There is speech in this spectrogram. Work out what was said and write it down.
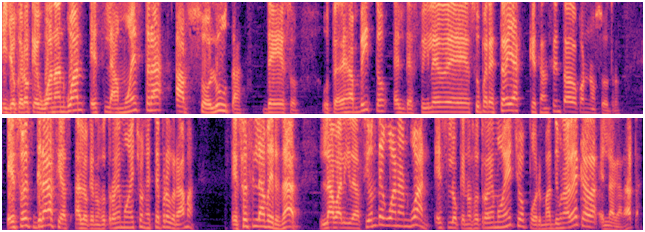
Y yo creo que One and One es la muestra absoluta de eso. Ustedes han visto el desfile de superestrellas que se han sentado con nosotros. Eso es gracias a lo que nosotros hemos hecho en este programa. Eso es la verdad. La validación de One and One es lo que nosotros hemos hecho por más de una década en la garata.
